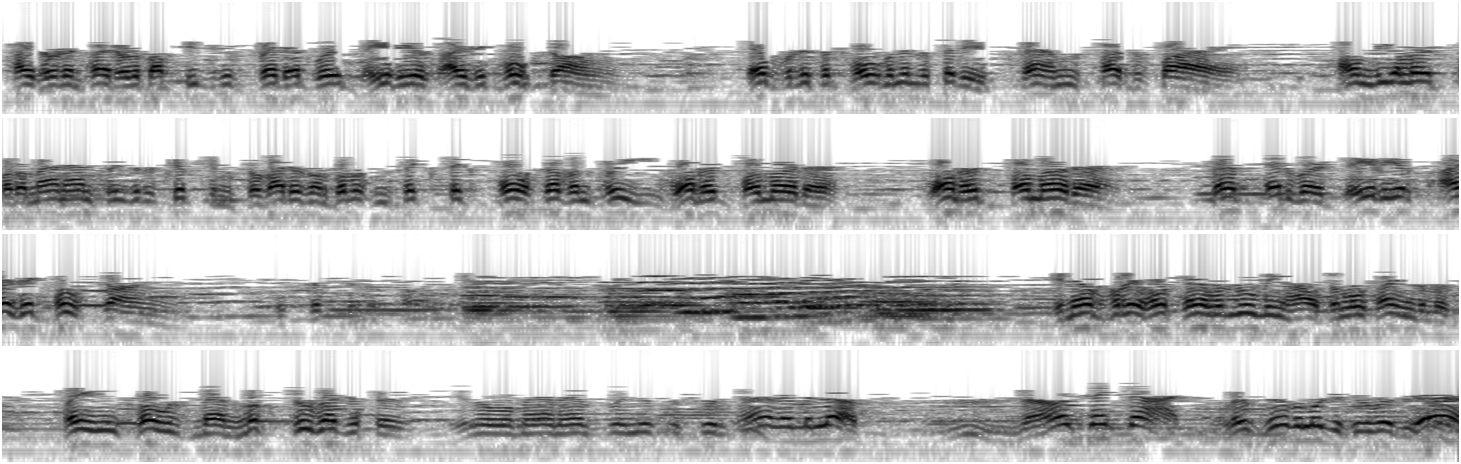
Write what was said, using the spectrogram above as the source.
tighter and tighter about fugitive Fred Edwards, alias Isaac Wolfgang. Every patrolman in the city stands by. On the alert for a man answering the description provided on Bulletin 66473, wanted for murder. Wanted for murder. Fred Edwards, alias Isaac Wolfgang. Description known. In every hotel and rooming house in Los Angeles, plainclothes men look through registers. You know a man answering this description? Let me look. No, take that. Let's have a look at your register. Yeah,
